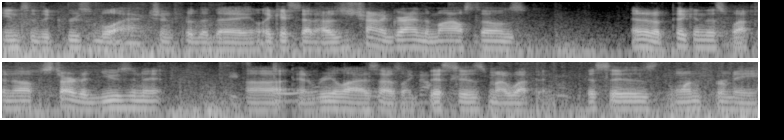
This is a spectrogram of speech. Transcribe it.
into the Crucible action for the day. Like I said, I was just trying to grind the milestones, ended up picking this weapon up, started using it, uh, and realized I was like, this is my weapon. This is the one for me.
